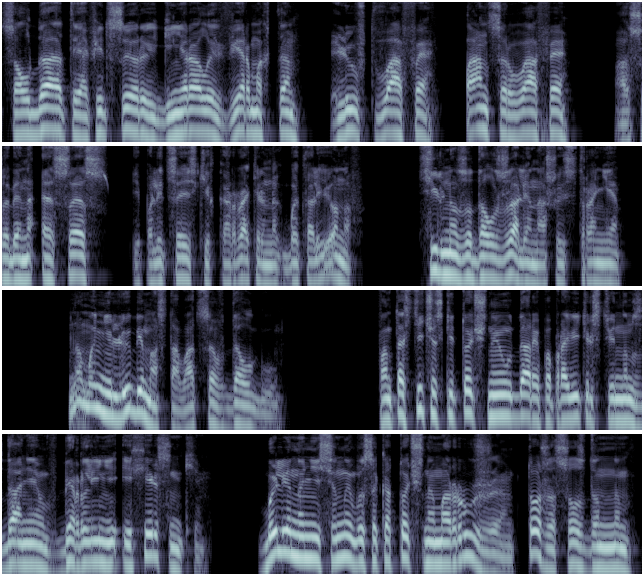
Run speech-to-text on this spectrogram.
Солдаты, офицеры, генералы вермахта, люфтваффе, панцерваффе, особенно СС и полицейских карательных батальонов, сильно задолжали нашей стране. Но мы не любим оставаться в долгу. Фантастически точные удары по правительственным зданиям в Берлине и Хельсинки были нанесены высокоточным оружием, тоже созданным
